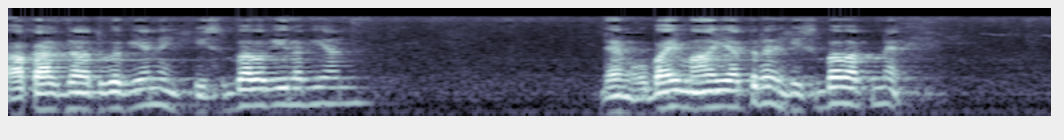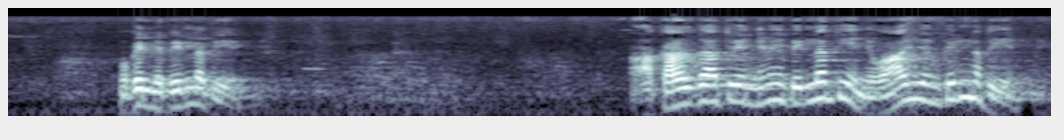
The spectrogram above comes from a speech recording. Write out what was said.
ආකාශ ධාතුව කියන්නේ හිස් බව කියලා කියන්නේ. දැන් ඔබයි මායි අතර හිස් බවක් නැහැ. මොකෙන්ද පිළිලා තියෙන්නේ? ආකාශ ධාතුවෙන් නෙමෙයි පිළිලා තියෙන්නේ වායුවෙන් පිළිලා තියෙන්නේ.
